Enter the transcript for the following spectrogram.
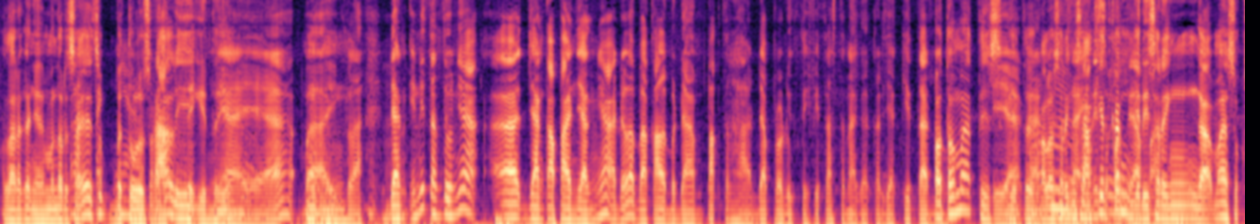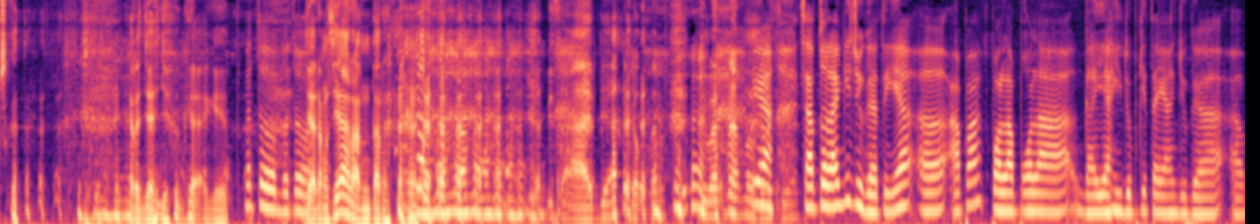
olahraganya menurut Prakteknya. saya itu betul sekali gitu ya ya baiklah hmm. dan ini tentunya uh, jangka panjangnya adalah bakal berdampak terhadap produktivitas tenaga kerja kita dong. otomatis iya, gitu kan? kalau sering nah, sakit kan jadi sering nggak masuk kerja juga gitu betul betul jarang siaran ntar bisa aja dokter. Gimana ya satu lagi juga tuh ya uh, apa pola-pola gaya hidup kita yang juga uh,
